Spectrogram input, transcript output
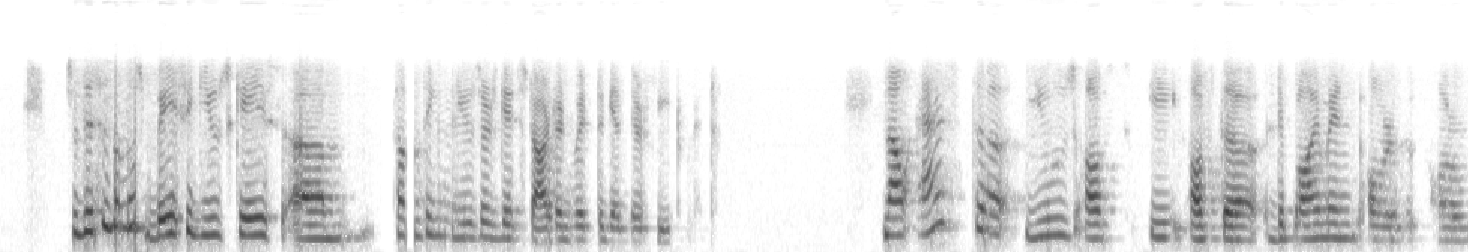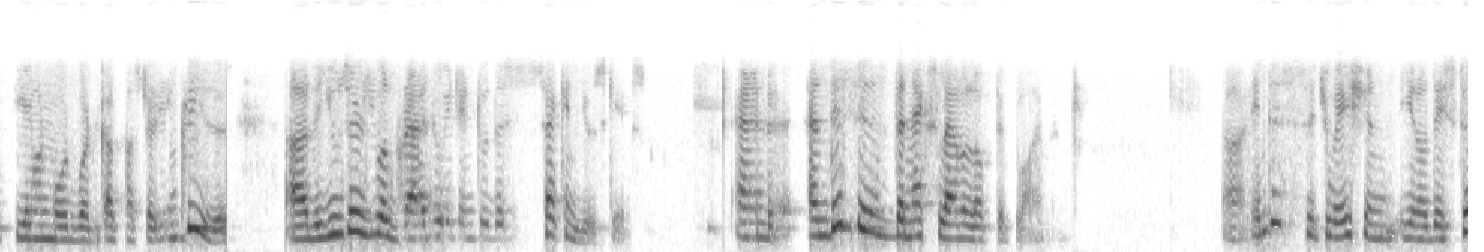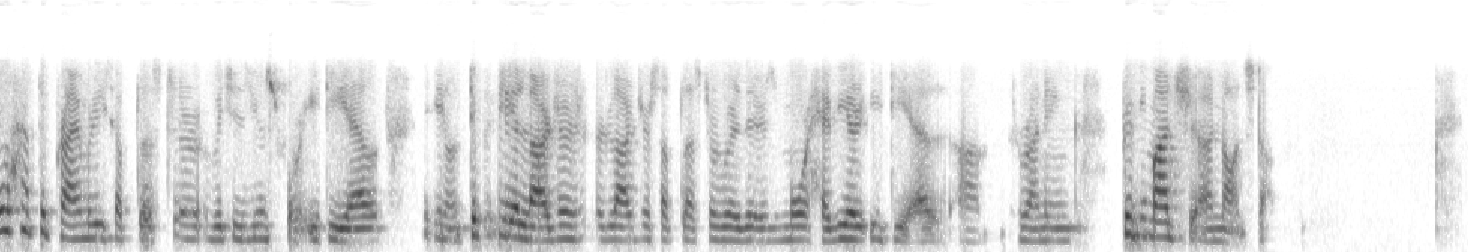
So this is the most basic use case, um, something that users get started with to get their feet wet. Now, as the use of of the deployment or, or Eon mode Vertica cluster increases, uh, the users will graduate into the second use case. And, and this is the next level of deployment. Uh, in this situation, you know, they still have the primary subcluster, which is used for ETL, you know, typically a larger, larger subcluster where there's more heavier ETL um, running pretty much uh, nonstop.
